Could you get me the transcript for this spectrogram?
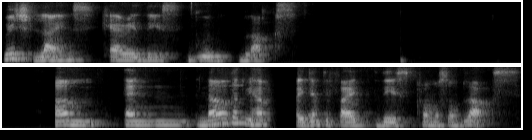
which lines carry these good blocks. Um, and now that we have identified these chromosome blocks,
